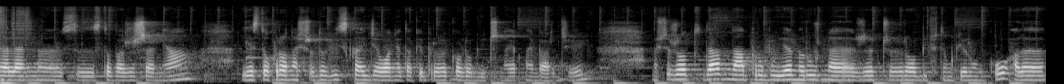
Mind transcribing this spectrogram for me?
Celem stowarzyszenia jest ochrona środowiska i działania takie proekologiczne, jak najbardziej. Myślę, że od dawna próbujemy różne rzeczy robić w tym kierunku, ale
